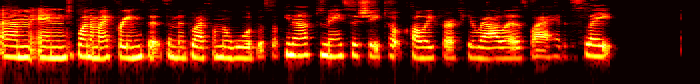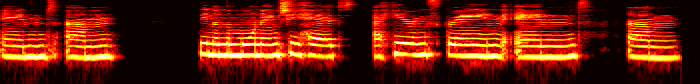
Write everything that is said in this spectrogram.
Um, and one of my friends that's a midwife on the ward was looking after me. So she took Chloe for a few hours while I had a sleep. And um, then in the morning, she had a hearing screen and um,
